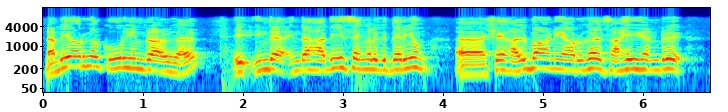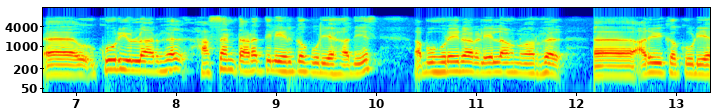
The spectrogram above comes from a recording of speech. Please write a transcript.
நபி அவர்கள் கூறுகின்றார்கள் இ- இந்த இந்த ஹதீஸ் எங்களுக்கு தெரியும். ஷேக் அல்பானி அவர்கள் சஹீஹ் என்று கூறியுள்ளார்கள். ஹசன் தரத்தில் இருக்கக்கூடிய ஹதீஸ். அபு ஹுரைரா ரலியல்லாஹு அவர்கள் அறிவிக்கக்கூடிய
